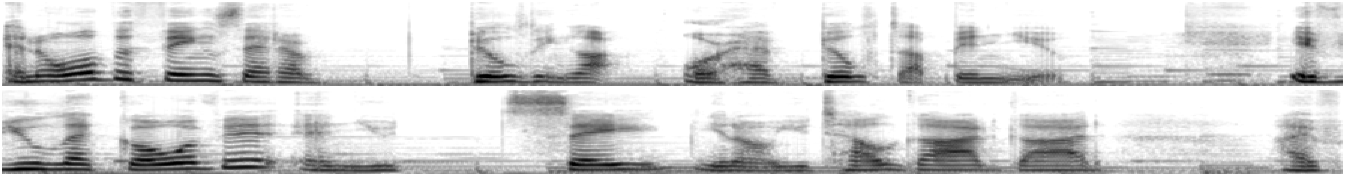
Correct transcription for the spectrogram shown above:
and all the things that are building up or have built up in you. If you let go of it and you say, you know, you tell God, God, I've,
